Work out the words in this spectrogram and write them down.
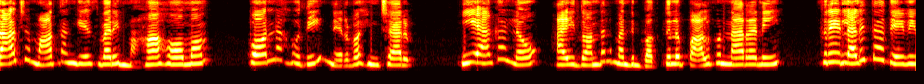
రాజమాతంగేశ్వరి మహాహోమం పూర్ణహుతి నిర్వహించారు. ఈ యాగంలో ఐదు వందల మంది భక్తులు పాల్గొన్నారని శ్రీ లలితాదేవి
